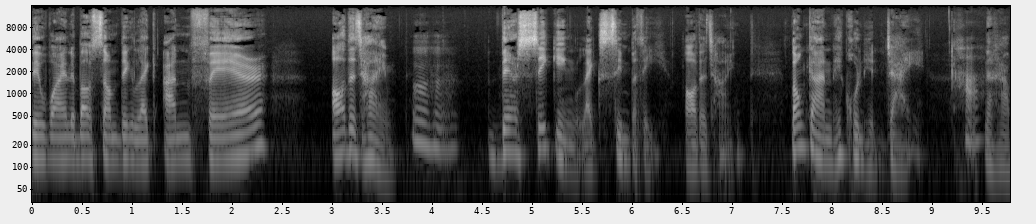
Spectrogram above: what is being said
they whine about something like unfair all the time they're seeking like sympathy all the time ต้องการให้คนเห็นใจ ค่ะ นะครับ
